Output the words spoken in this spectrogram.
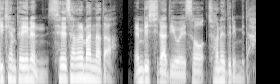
이 캠페인은 세상을 만나다 MBC 라디오에서 전해드립니다.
